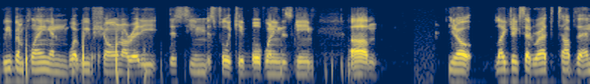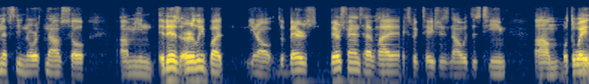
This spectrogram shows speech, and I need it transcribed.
we've been playing and what we've shown already, this team is fully capable of winning this game. Um, you know, like Jake said, we're at the top of the NFC North now, so I mean, it is early, but you know, the Bears Bears fans have high expectations now with this team. Um, with the way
